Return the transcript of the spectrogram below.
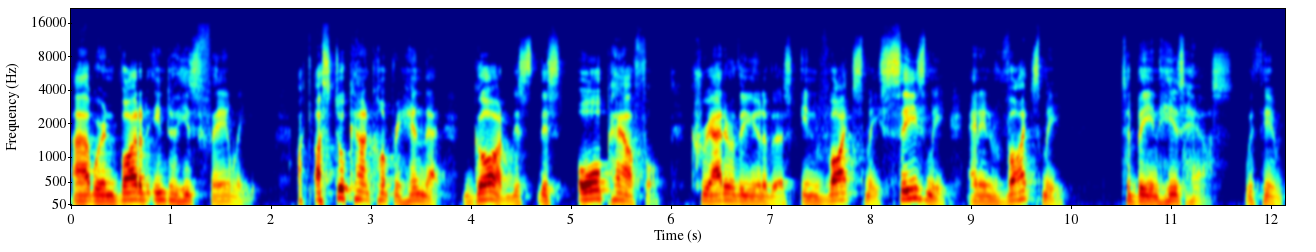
Uh, we're invited into his family. I, I still can't comprehend that. God, this, this all powerful, creator of the universe, invites me, sees me, and invites me to be in his house with him.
